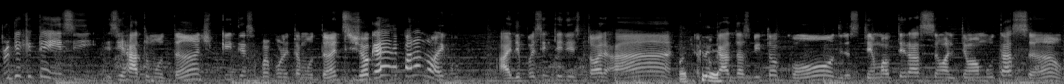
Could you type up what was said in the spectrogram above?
por que, que tem esse, esse rato mutante? Por que tem essa borboleta mutante? Esse jogo é paranoico. Aí depois você entende a história, ah, Pode é crer. por causa das mitocôndrias, tem uma alteração ali, tem uma mutação.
